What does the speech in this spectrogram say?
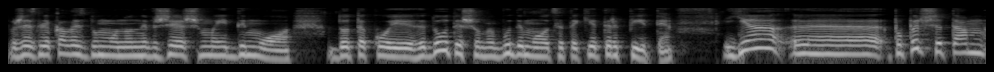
вже злякалась, думаю, ну невже ж ми йдемо до такої гидоти, що ми будемо оце таке терпіти. Я, по-перше, там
